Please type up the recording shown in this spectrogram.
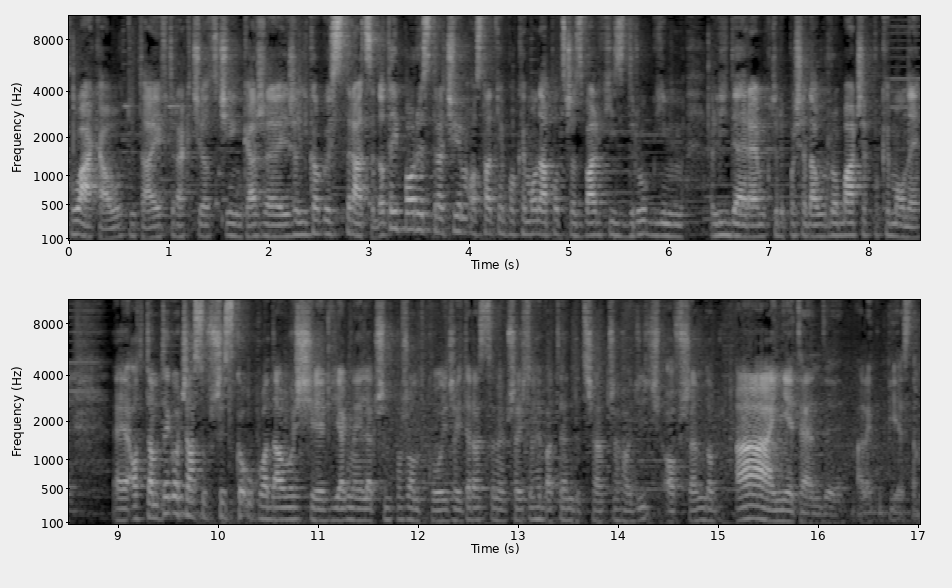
płakał tutaj w trakcie odcinka, że jeżeli kogoś stracę. Do tej pory straciłem ostatnio Pokémona podczas walki z drugim liderem, który posiadał robacze Pokémony. E, Od tamtego czasu wszystko układało się w jak najlepszym porządku. Jeżeli teraz chcemy przejść, to chyba tędy trzeba przechodzić. Owszem, dob- a nie tędy, ale głupi jestem.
